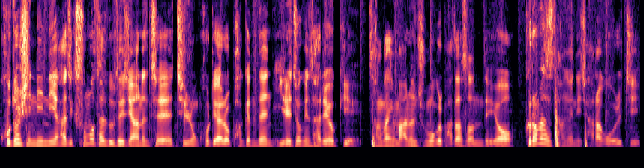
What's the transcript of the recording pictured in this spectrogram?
고졸 신인이 아직 20살도 되지 않은 채 질롱 코리아로 파견된 이례적인 사례였기에 상당히 많은 주목을 받았었는데요. 그러면서 당연히 잘하고 올지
